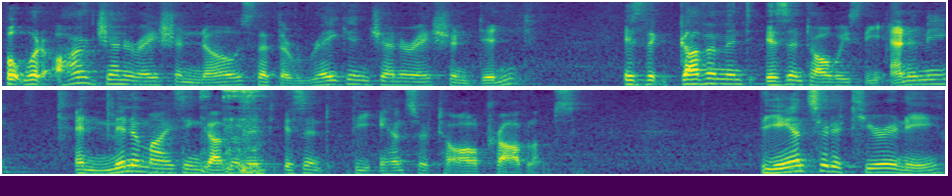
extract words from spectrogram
But what our generation knows that the Reagan generation didn't is that government isn't always the enemy, and minimizing government isn't the answer to all problems. The answer to tyranny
